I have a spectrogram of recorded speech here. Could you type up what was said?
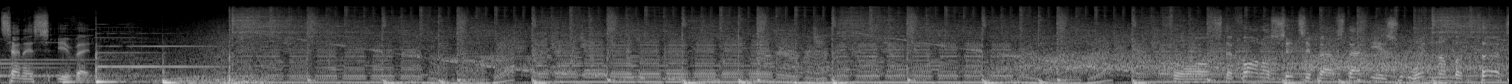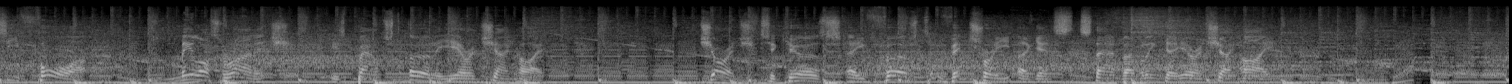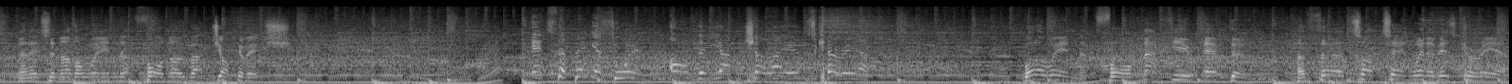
tennis event. For Stefanos Tsitsipas, that is win number 34. Milos Raonic is bounced early here in Shanghai. Coric secures a first victory against Stan Wawrinka here in Shanghai. And it's another win for Novak Djokovic. It's the biggest win of the young Chilean's career. What a win for Matthew Ebden, a third top 10 win of his career.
